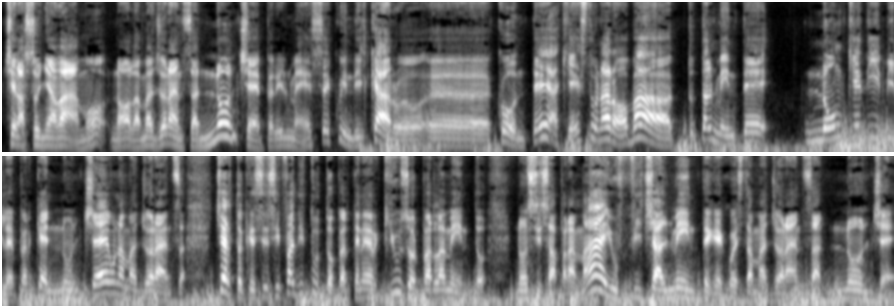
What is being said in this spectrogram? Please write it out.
ce la sognavamo, no? la maggioranza non c'è per il MES e quindi il caro eh, Conte ha chiesto una roba totalmente non chiedibile perché non c'è una maggioranza. Certo che se si fa di tutto per tenere chiuso il Parlamento non si saprà mai ufficialmente che questa maggioranza non c'è.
